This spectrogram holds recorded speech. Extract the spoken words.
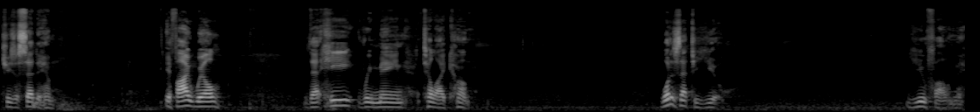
Jesus said to him, If I will that he remain till I come, what is that to you? You follow me.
